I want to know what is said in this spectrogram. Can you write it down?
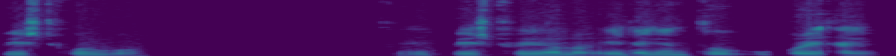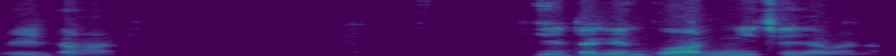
পেস্ট করব। পেস্ট হয়ে গেল। এটা কিন্তু উপরে থাকবে এই ডানাটি। এটা কিন্তু আর নিচে যাবে না।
